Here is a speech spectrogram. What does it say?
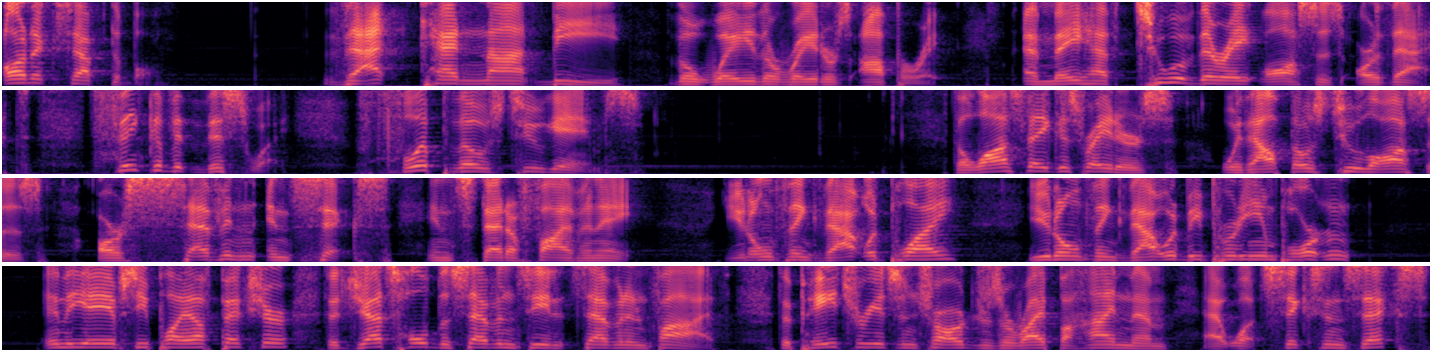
Unacceptable. That cannot be the way the Raiders operate. And they have two of their eight losses are that. Think of it this way Flip those two games. The Las Vegas Raiders, without those two losses, are seven and six instead of five and eight. You don't think that would play? You don't think that would be pretty important in the AFC playoff picture? The Jets hold the seven seed at seven and five. The Patriots and Chargers are right behind them at what six and six.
